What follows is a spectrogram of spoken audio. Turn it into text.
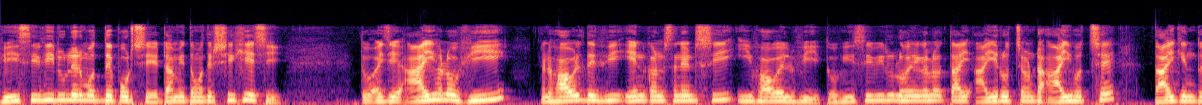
ভিসিভি রুলের মধ্যে পড়ছে, এটা আমি তোমাদের শিখিয়েছি। তো এই যে আই হলো ভি মানে ভাওয়েলতে V N consonant C E vowel V তো ভিসিভি রুল হয়ে গেল, তাই আই এর উচ্চারণটা আই হচ্ছে, তাই কিন্তু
